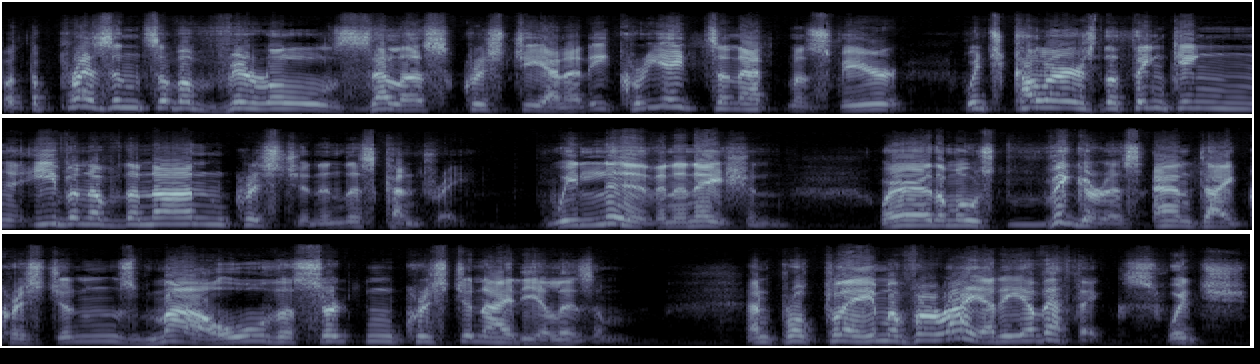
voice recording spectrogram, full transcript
but the presence of a virile, zealous Christianity creates an atmosphere which colors the thinking even of the non Christian in this country. We live in a nation where the most vigorous anti Christians mouth a certain Christian idealism and proclaim a variety of ethics which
